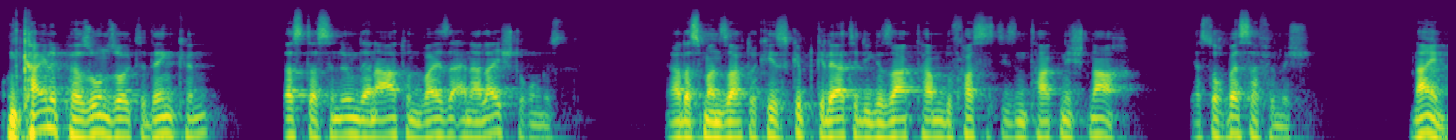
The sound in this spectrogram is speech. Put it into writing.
Und keine Person sollte denken, dass das in irgendeiner Art und Weise eine Erleichterung ist. Ja, dass man sagt, okay, es gibt Gelehrte, die gesagt haben, du fastest diesen Tag nicht nach. Ja, ist doch besser für mich. Nein,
